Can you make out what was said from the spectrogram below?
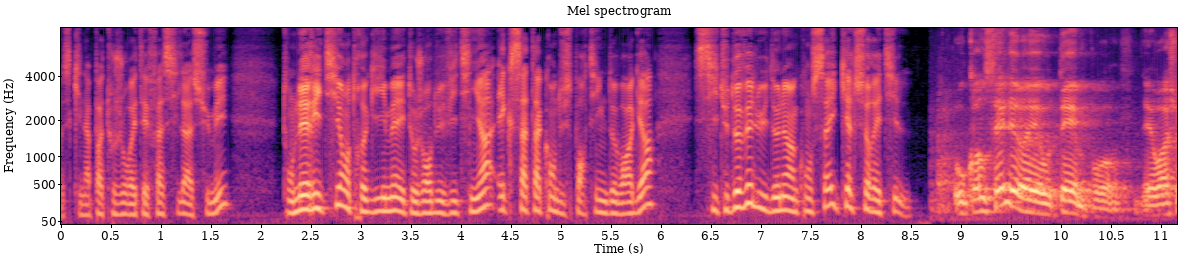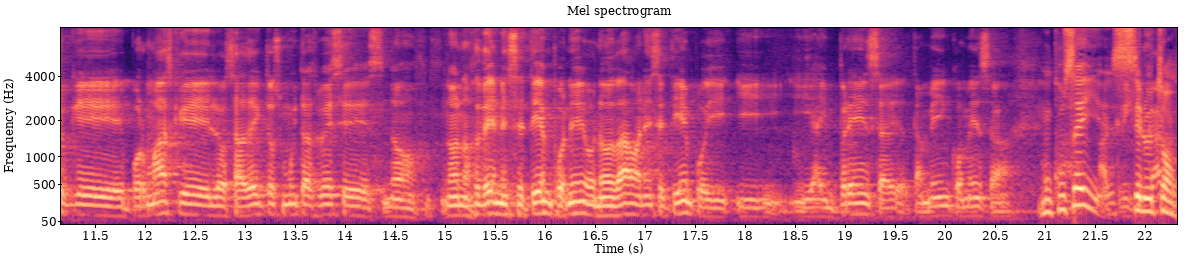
ce qui n'a pas toujours été facile à assumer. Ton héritier, entre guillemets, est aujourd'hui Vitinha, ex-attaquant du Sporting de Braga. Si tu devais lui donner un conseil, quel serait-il? O conselho é o tempo. Eu acho que por mais que os adeptos muitas vezes não não nos deem esse tempo, né, ou não davam esse tempo e, e, e a imprensa também começa Mon conseil, c'est le temps.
